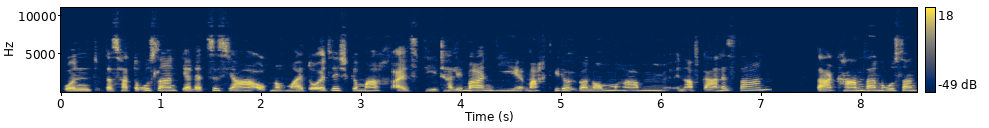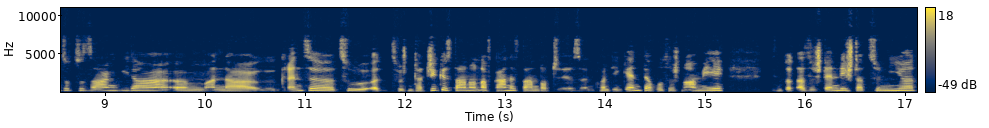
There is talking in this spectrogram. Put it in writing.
Und das hat Russland ja letztes Jahr auch nochmal deutlich gemacht, als die Taliban die Macht wieder übernommen haben in Afghanistan. Da kam dann Russland sozusagen wieder ähm, an der Grenze zu, äh, zwischen Tadschikistan und Afghanistan. Dort ist ein Kontingent der russischen Armee, die sind dort also ständig stationiert.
